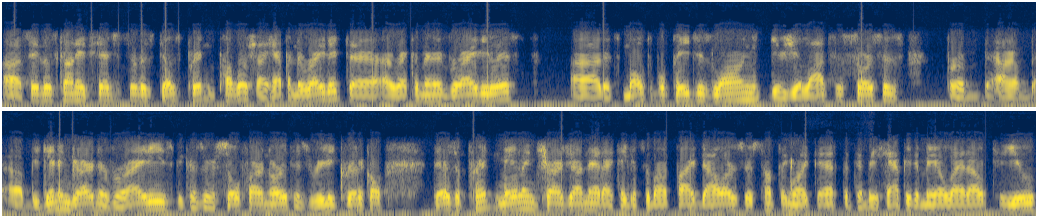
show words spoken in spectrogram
Uh, St. Louis County Extension Service does print and publish. I happen to write it, uh, a recommended variety list uh, that's multiple pages long, gives you lots of sources for a, a, beginning gardener varieties because we're so far north is really critical. There's a print mailing charge on that. I think it's about five dollars or something like that, but they'll be happy to mail that out to you.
